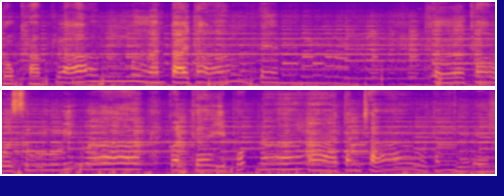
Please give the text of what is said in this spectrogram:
ถูกหักหล้างเหมือนตายทางเป็น เธอเข้าสู่วิวาห์ก่อนเคยพบหน้าทั้งเช้าทั้งเย็น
